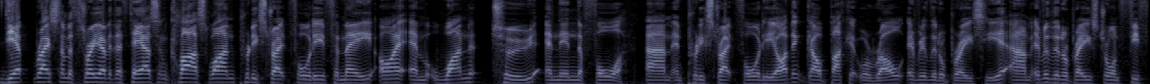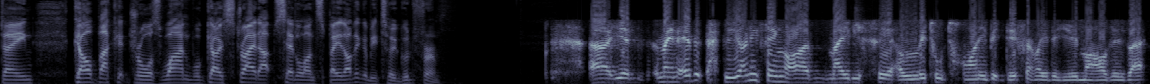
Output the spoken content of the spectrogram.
Yep, race number three over the thousand, class one, pretty straightforward here for me. I am one, two, and then the four, um, and pretty straightforward here. I think Gold Bucket will roll every little breeze here. Um, every little breeze drawn fifteen. Gold Bucket draws one. Will go straight up, settle on speed. I think it'll be too good for him. Uh, yeah, I mean, every, the only thing I maybe see a little tiny bit differently to you, Miles, is that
